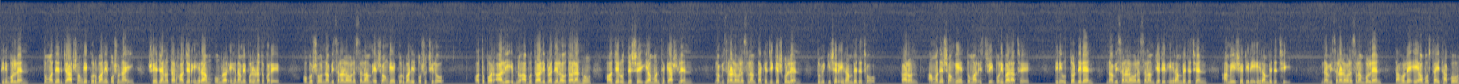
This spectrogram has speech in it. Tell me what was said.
তিনি বললেন, তোমাদের যার সঙ্গে কোরবানির পশু নাই, সে যেন তার হজের ইহরাম, উমরার ইহরামে পরিণত করে। অবশ্য নবী সাল্লাহ সাল্লাম এর সঙ্গে কুরবানির পশু ছিল। অতপর আলী ইবনু আবু তালিব রাজিয়াল্লাহ তালাহু হজের উদ্দেশ্যে ইয়ামন থেকে আসলেন। নবী সাল্লাহ সাল্লাম তাকে জিজ্ঞেস করলেন, তুমি কিসের ইহরাম বেঁধেছ? কারণ আমাদের সঙ্গে তোমার স্ত্রী পরিবার আছে। তিনি উত্তর দিলেন, নবী সাল্লাহ সাল্লাম যেটির ইহরাম বেঁধেছেন, আমি সেটিরই ইহরাম বেঁধেছি। নবী সাল্লাহ সাল্লাম বললেন, তাহলে এই অবস্থায় থাকো,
